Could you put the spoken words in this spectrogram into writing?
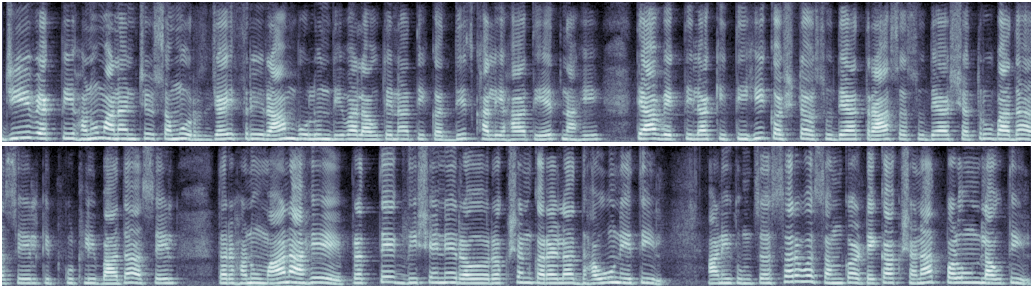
जी व्यक्ती हनुमानांचे समोर जय श्रीराम बोलून दिवा लावते ना ती कधीच खाली हात येत नाही. त्या व्यक्तीला कितीही कष्ट असू द्या त्रास असू द्या शत्रुबाधा असेल कि कुठली बाधा असेल तर हनुमान आहे. प्रत्येक दिशेने र रक्षण करायला धावून येतील आणि तुमचं सर्व संकट एका क्षणात पळवून लावतील.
